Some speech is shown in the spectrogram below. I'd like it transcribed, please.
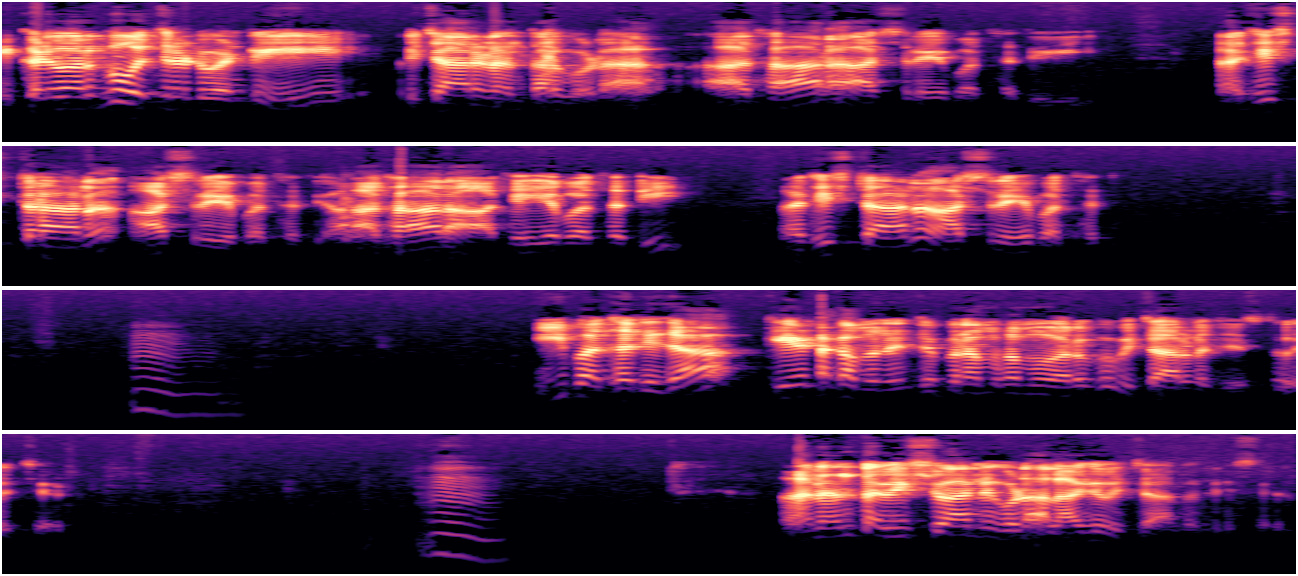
ఇక్కడి వరకు వచ్చినటువంటి విచారణ అంతా కూడా ఆధార ఆశ్రయ పద్ధతి అధిష్టాన ఆశ్రయ పద్ధతి ఆధార ఆధేయ పద్ధతి అధిష్టాన ఆశ్రయ పద్ధతి. ఈ పద్ధతిగా కీటకము నుంచి బ్రహ్మము వరకు విచారణ చేస్తూ వచ్చాడు. అనంత విశ్వాన్ని కూడా అలాగే విచారణ చేశాడు.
